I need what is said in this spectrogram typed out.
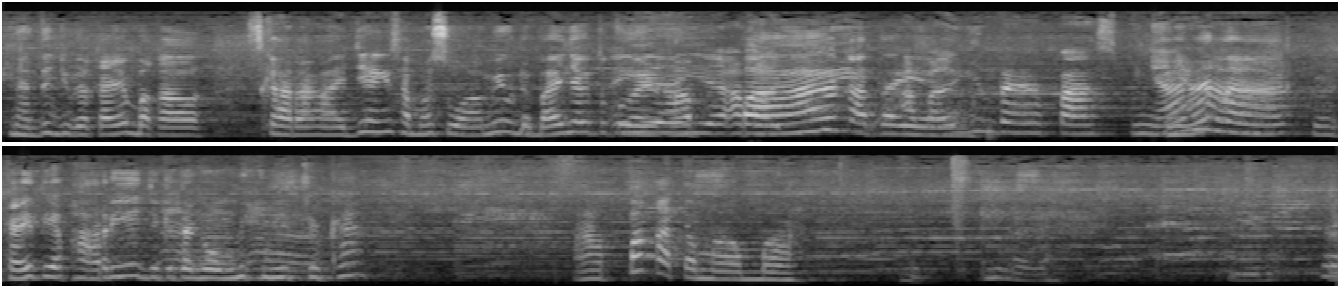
nanti juga kayaknya bakal sekarang aja yang sama suami udah banyak tuh keluarin apa iya, apalagi, katanya. apalagi ntar pas punya, punya anak. anak. Kayak tiap hari aja kita ngomongin itu kan. Apa kata mama? Gitu.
